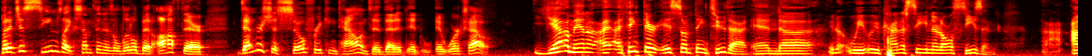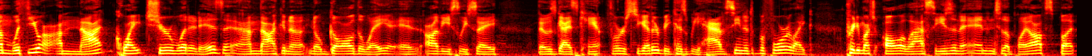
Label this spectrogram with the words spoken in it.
but it just seems like something is a little bit off there. Denver's just so freaking talented that it it, it works out. Yeah, man, I, I think there is something to that, and uh, you know, we we've kind of seen it all season. I'm with you. I'm not quite sure what it is. I'm not gonna, you know, go all the way and obviously say those guys can't flourish together because we have seen it before, like pretty much all last season and into the playoffs. But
